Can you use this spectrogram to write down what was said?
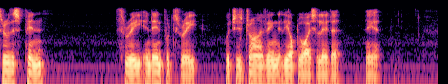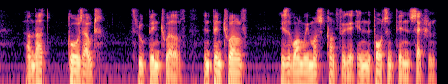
through this pin 3 into input 3 which is driving the opto-isolator here. And that goes out through pin 12 and pin 12 is the one we must configure in the ports and pins section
